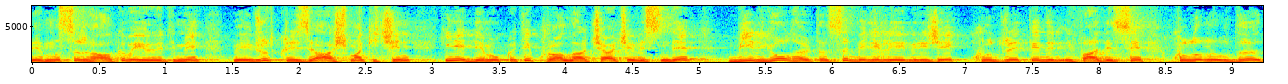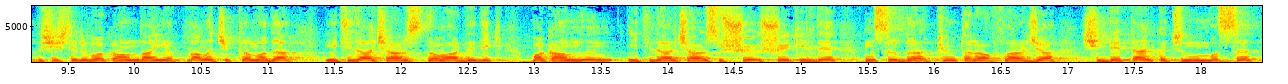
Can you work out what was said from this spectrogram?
ve Mısır halkı ve yönetimi mevcut krizi aşmak için yine demokratik kurallar çerçevesinde bir yol haritası belirleyebilecek kudretlidir ifadesi kullanıldı. Dışişleri Bakanlığı'ndan yapılan açıklamada itidal çağrısı da var dedik. Bakanlığın itidal çağrısı şu, şu şekilde Mısır'da tüm taraflarca şiddetten kaçınılması,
